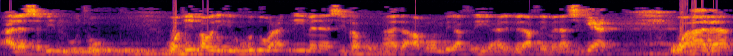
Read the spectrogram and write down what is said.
على سبيل الوجوب؟ وفي قوله خذوا عني مناسككم. هذا أمر باخذه باخذ مناسك عنه. وهذا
